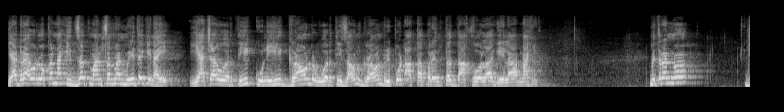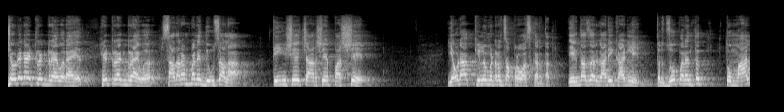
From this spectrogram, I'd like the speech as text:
या ड्रायव्हर लोकांना इज्जत मानसन्मान मिळते की नाही याच्यावरती कुणीही ग्राउंडवरती जाऊन ग्राउंड रिपोर्ट आतापर्यंत दाखवला गेला नाही. मित्रांनो जेवढे काही ट्रक ड्रायव्हर आहेत हे ट्रक ड्रायव्हर साधारणपणे दिवसाला तीनशे चारशे पाचशे एवढा किलोमीटरचा प्रवास करतात. एकदा जर गाडी काढली तर जोपर्यंत तो माल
